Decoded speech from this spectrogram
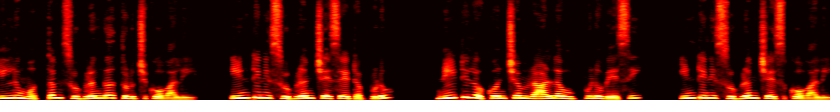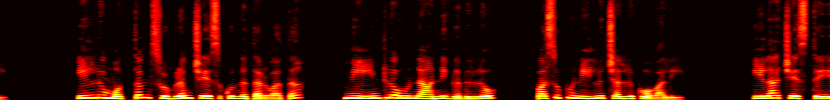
ఇల్లు మొత్తం శుభ్రంగా తుడుచుకోవాలి. ఇంటిని శుభ్రం చేసేటప్పుడు నీటిలో కొంచెం రాళ్ళ ఉప్పును వేసి ఇంటిని శుభ్రం చేసుకోవాలి. ఇల్లు మొత్తం శుభ్రం చేసుకున్న తర్వాత మీ ఇంట్లో ఉన్న అన్ని గదుల్లో పసుపు నీళ్ళు చల్లుకోవాలి. ఇలా చేస్తే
